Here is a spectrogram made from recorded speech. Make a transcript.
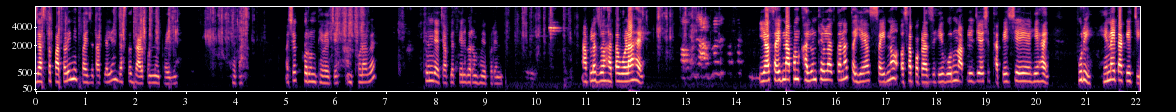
जास्त पातळी नाही पाहिजेत आपल्याला जास्त जाड पण नाही पाहिजे. हे पा असे करून ठेवायचे आणि थोडा वेळ ठेवून द्यायचे आपलं तेल गरम होईपर्यंत. आपला जो हाता वळा आहे या साईडनं आपण खालून ठेवला असताना तर या साईडनं असा पकडायचं. हे वरून आपले जे असे थापेचे हे आहे पुरी हे नाही टाकायची.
